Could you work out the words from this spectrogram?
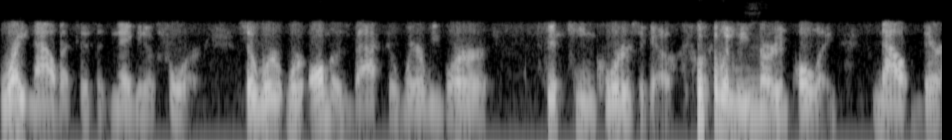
Right now, that sits at negative four. So we're we're almost back to where we were 15 quarters ago when we mm-hmm. started polling. Now there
